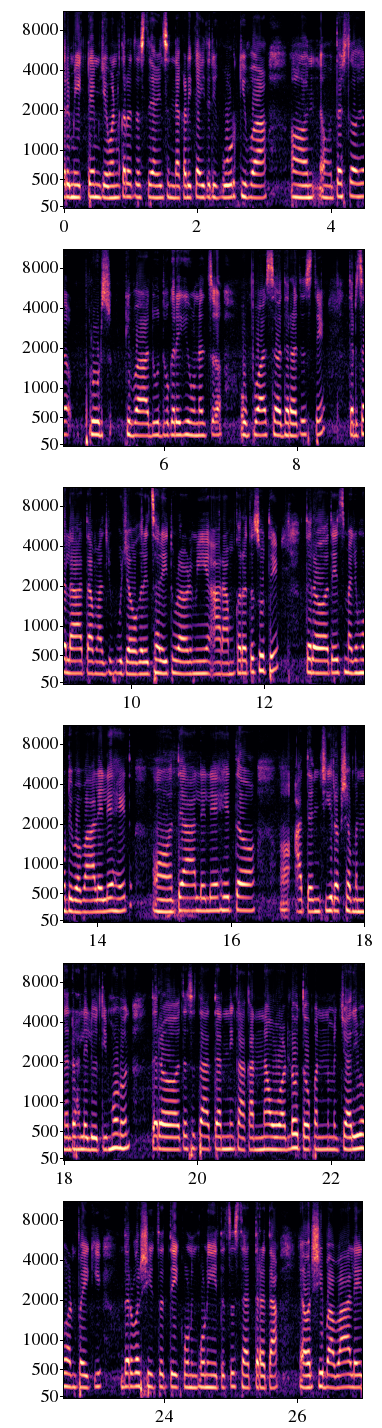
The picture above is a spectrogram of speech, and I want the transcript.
तर मी एक टाईम जेवण करत असते आणि संध्याकाळी काहीतरी गोड किंवा तसं फ्रूट्स किंवा दूध वगैरे घेऊनच उपवास धरत असते. तर चला आता माझी पूजा वगैरे झाली. थोडा वेळ मी आराम करतच होते. तर तेच माझे मोठे बाबा आलेले आहेत. ते त्या आलेले आहेत आत्यांची रक्षाबंधन राहिलेली होती म्हणून. तर तसं तर आत्यांनी काकांना ओवाडलं होतं. पण चारही भावांपैकी दरवर्षीचं ते कोणी कोणी येतच असतात. तर आता यावर्षी बाबा आले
